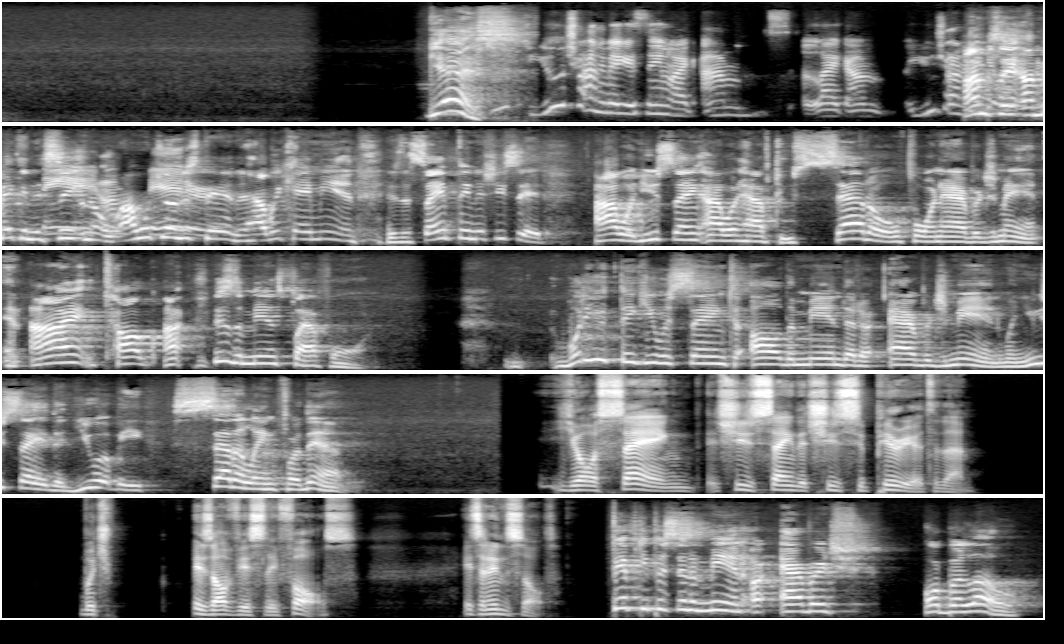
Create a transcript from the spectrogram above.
Yes. You trying to make it seem like I'm like I'm you trying to I'm make saying like I'm making it seem. No, I'm I want you to understand that how we came in is the same thing that she said. I would you saying I would have to settle for an average man, and I talk. I, this is a men's platform. What do you think you were saying to all the men that are average men when you say that you will be settling for them? You're saying she's saying that she's superior to them, which is obviously false. It's an insult. Fifty percent of men are average or below.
